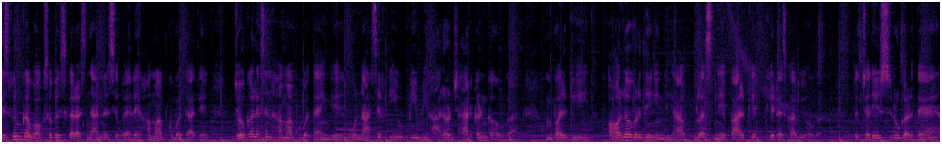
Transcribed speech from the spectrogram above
इस फ़िल्म का बॉक्स ऑफ़िस कलेक्शन जानने से पहले हम आपको बता दें, जो कलेक्शन हम आपको बताएँगे, वो ना सिर्फ़ यूपी बिहार और झारखंड का होगा बल्कि all over the India plus Nepal के थिएटर्स का भी होगा। तो चलिए शुरू करते हैं।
